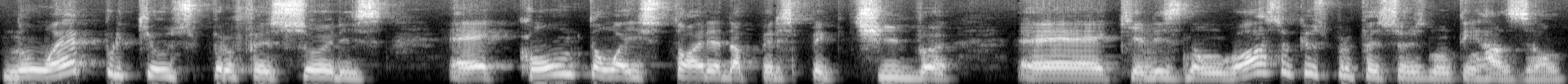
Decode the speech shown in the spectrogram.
Não é porque os professores é, contam a história da perspectiva é, que eles não gostam que os professores não têm razão.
